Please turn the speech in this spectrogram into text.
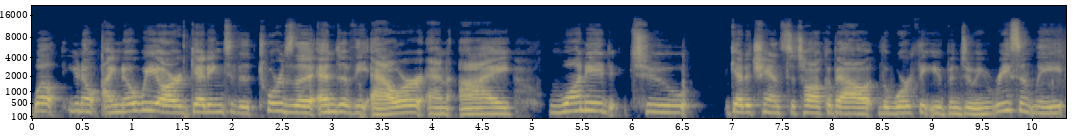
Well, you know, I know we are getting to the towards the end of the hour and I wanted to get a chance to talk about the work that you've been doing recently,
